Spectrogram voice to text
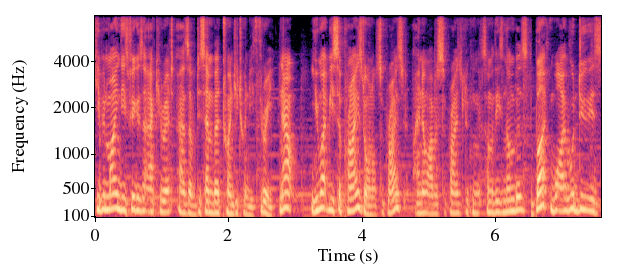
Keep in mind these figures are accurate as of December 2023. Now, you might be surprised or not surprised. I know I was surprised looking at some of these numbers, but what I would do is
